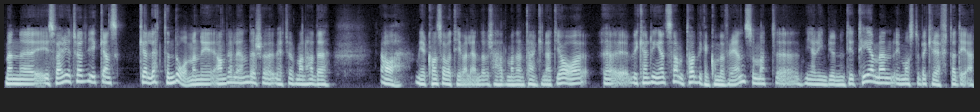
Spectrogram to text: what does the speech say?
men eh, i Sverige tror jag det gick ganska lätt ändå, men i andra länder så vet jag att man hade, ja, mer konservativa länder så hade man den tanken att ja, eh, vi kan ringa ett samtal, vi kan komma överens om att eh, ni är inbjuden till te, men vi måste bekräfta det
